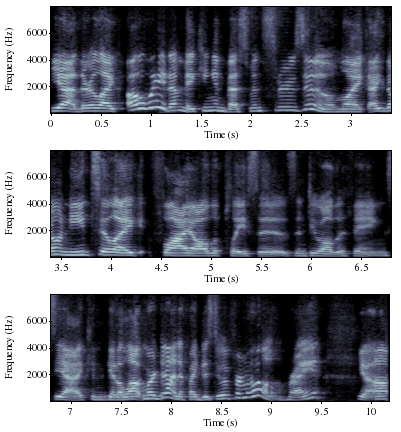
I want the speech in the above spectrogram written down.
yeah they're like oh wait i'm making investments through zoom like i don't need to like fly all the places and do all the things. Yeah i can get a lot more done if i just do it from home right? Yeah.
